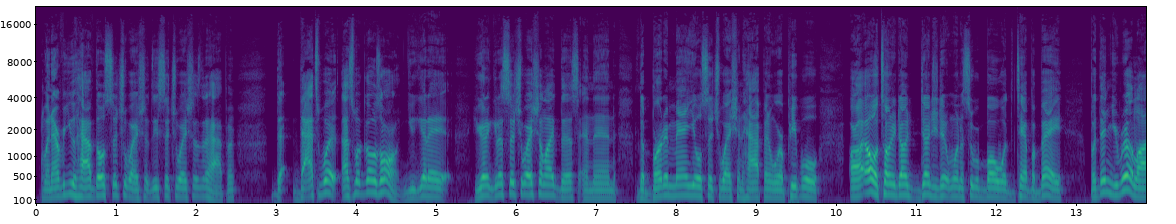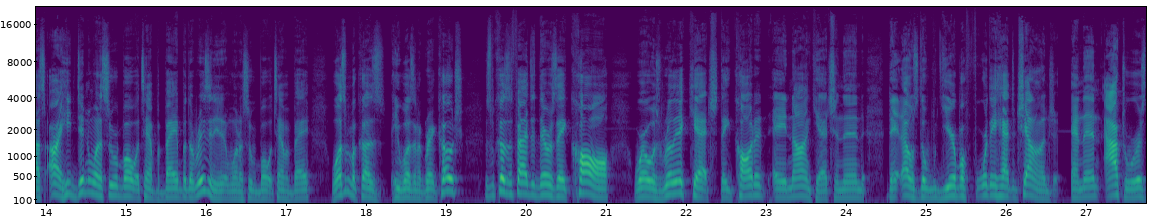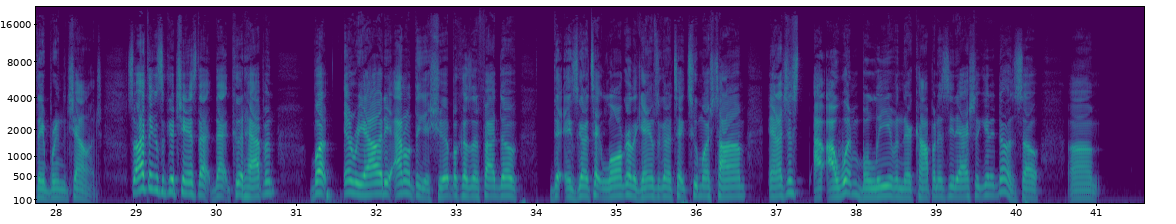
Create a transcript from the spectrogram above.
whenever you have those situations, these situations that happen, that that's what that's what goes on. You get a you're gonna get a situation like this, and then the Bert Emanuel situation happened where people are like, "Oh, Tony Dun- Dungy didn't win a Super Bowl with the Tampa Bay." But then you realize, all right, he didn't win a Super Bowl with Tampa Bay, but the reason he didn't win a Super Bowl with Tampa Bay wasn't because he wasn't a great coach. It was because of the fact that there was a call where it was really a catch. They called it a non-catch, and then they, that was the year before they had the challenge, and then afterwards they bring the challenge. So I think it's a good chance that that could happen. But in reality, I don't think it should because of the fact of that it's going to take longer. The games are going to take too much time, and I just I, I wouldn't believe in their competency to actually get it done. So, um,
